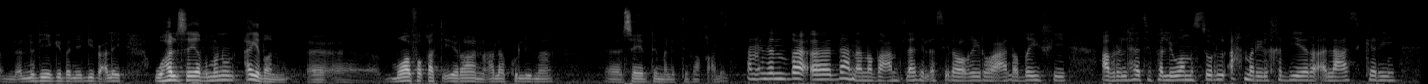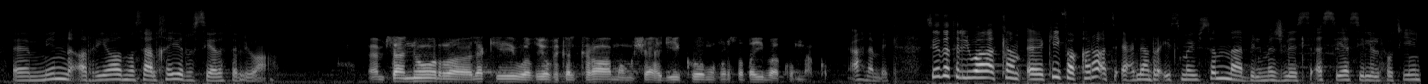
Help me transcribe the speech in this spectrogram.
الذي يجب أن يجيب عليه. وهل سيضمنون أيضا موافقة إيران على كل ما سيتم الاتفاق عليه؟ إذا دعنا نضع مثل هذه الأسئلة وغيرها على ضيفي عبر الهاتف اللواء مستور الأحمر الخبير العسكري من الرياض. مساء الخير سيادة اللواء. مساء النور لك وضيوفك الكرام ومشاهديكم وفرصة طيبة أكون معكم. أهلا بك. سيادة اللواء كيف قرأت إعلان رئيس ما يسمى بالمجلس السياسي للحوثيين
